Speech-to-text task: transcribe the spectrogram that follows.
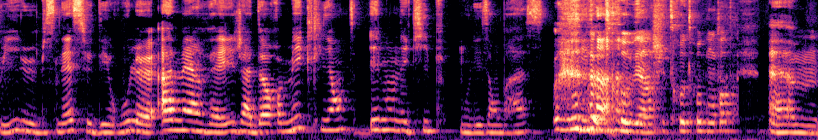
oui, le business se déroule à merveille. J'adore mes clientes et mon équipe. On les embrasse. Trop bien, je suis trop trop contente. Euh,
